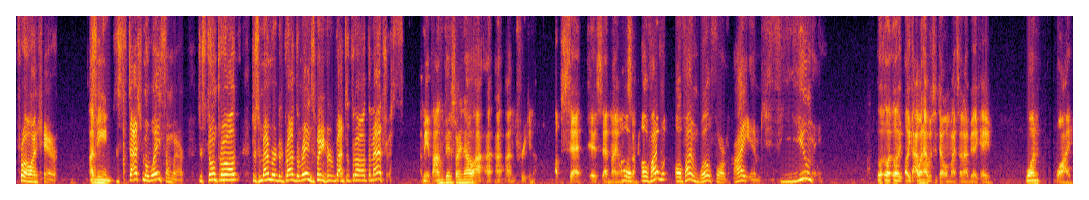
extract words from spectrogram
For all I care, I mean, stash them away somewhere. Just don't throw out. Just remember to grab the reins when you're about to throw out the mattress. I mean, if I'm Vince right now, I, I I'm freaking upset, pissed at my own Oh, son. oh, if I'm oh, if I'm Wilfork, I am fuming. Like, like, like, I would have a sit down with my son. I'd be like, hey, one, why?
